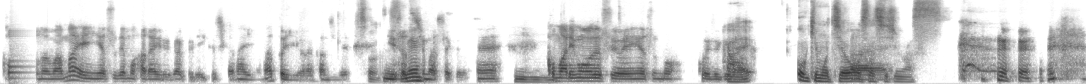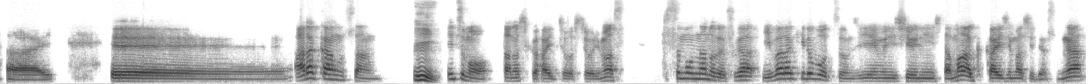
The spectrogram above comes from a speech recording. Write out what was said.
このまま円安でも払える額でいくしかないよなというような感じで入札し。ましたけどね。うん困りものですよ、円安も。こういう時は。はい。お気持ちをお察しします。はい。えー、アラカンさん、うん。いつも楽しく拝聴しております。質問なのですが、茨城ロボッツの GM に就任したマーク貝島氏ですが、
